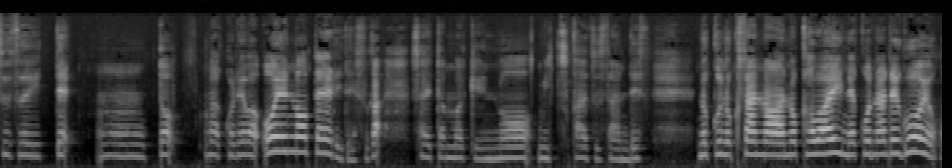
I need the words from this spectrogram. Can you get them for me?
続いて、うーんと、まあこれは応援のお便りですが、埼玉県の三和さんです。ぬくぬくさんのあの可愛い猫なで声を、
